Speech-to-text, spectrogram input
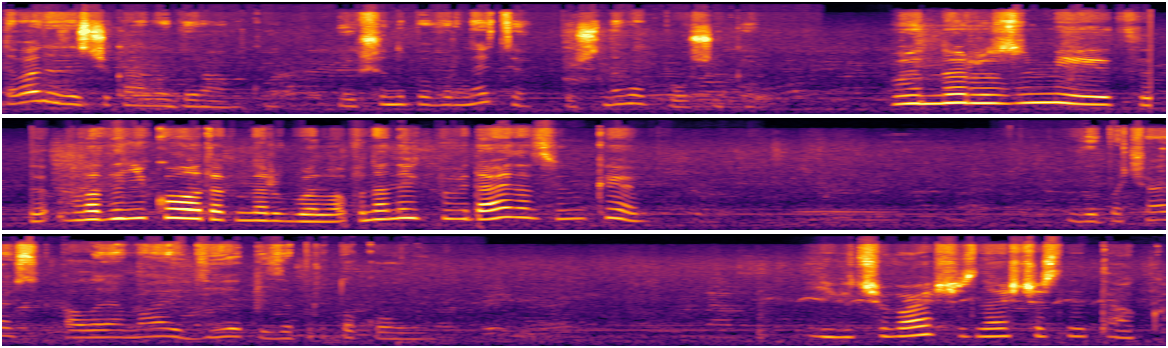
Давайте зачекаємо до ранку. Якщо не повернеться, почнемо пошуки. Ви не розумієте. Влада ніколи так не робила. Вона не відповідає на дзвінки. Вибачаюсь, але я маю діяти за протоколом. Я відчуваю, що знаю щось не так.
